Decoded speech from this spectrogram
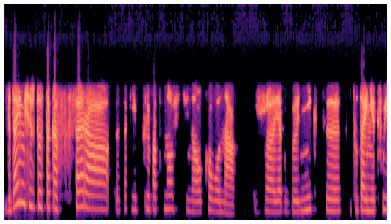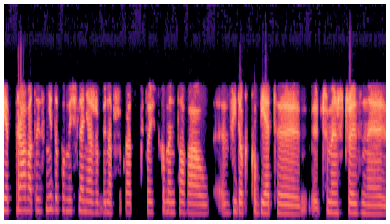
Wydaje mi się, że to jest taka sfera takiej prywatności naokoło nas, że jakby nikt y, tutaj nie czuje prawa, to jest nie do pomyślenia, żeby na przykład ktoś skomentował y, widok kobiety y, czy mężczyzny,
